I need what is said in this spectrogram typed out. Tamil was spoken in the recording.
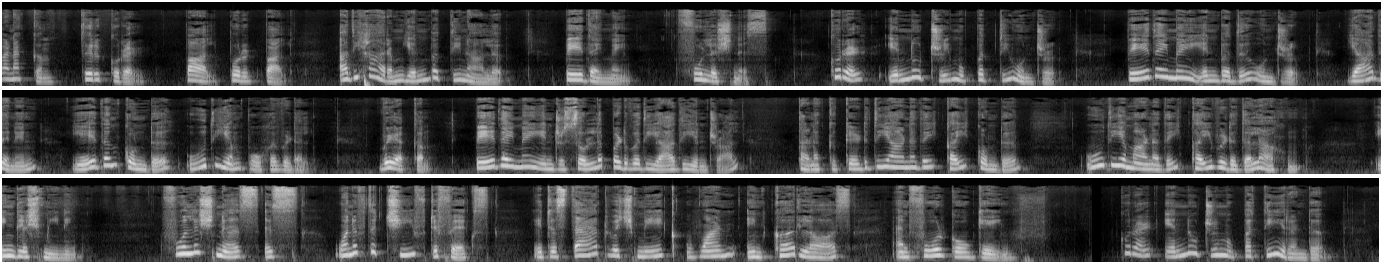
வணக்கம். திருக்குறள். பால் பொருட்பால். அதிகாரம் எண்பத்தி நாலு பேதைமை. ஃபூலிஷ்னஸ் குறள் எண்ணூற்றி முப்பத்தி ஒன்று பேதைமை என்பது ஒன்று. யாதெனின் ஏதங்கொண்டு ஊதியம் போகவிடல். விளக்கம். பேதைமை என்று சொல்லப்படுவது யாது என்றால் தனக்கு கெடுதியானதை கை கொண்டு ஊதியமானதை கைவிடுதல் ஆகும். English meaning. Foolishness is one of the chief defects. It is that which make one incur loss and forego gain. குரல் எண்ணூற்று முப்பத்தி இரண்டு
